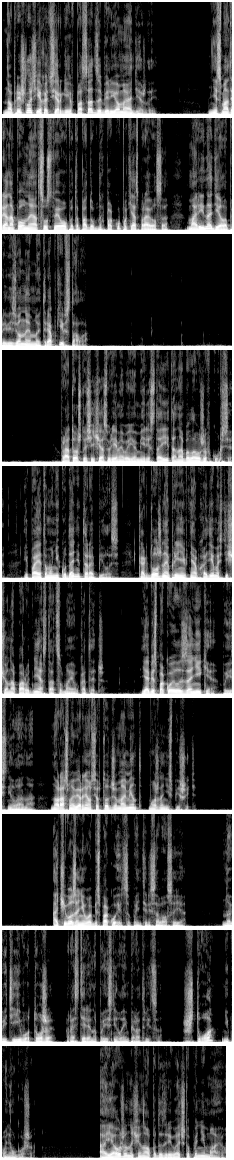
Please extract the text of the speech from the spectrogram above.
Но пришлось ехать в Сергиев Посад за бельем и одеждой. Несмотря на полное отсутствие опыта подобных покупок, я справился. Марина надела привезенные мной тряпки и встала. Про то, что сейчас время в ее мире стоит, она была уже в курсе, и поэтому никуда не торопилась, как должное принять необходимость еще на пару дней остаться в моем коттедже. «Я беспокоилась за Ники», — пояснила она, но раз мы вернемся в тот же момент, можно не спешить. «А чего за него беспокоиться?» — поинтересовался я. «Но ведь и его тоже», — растерянно пояснила императрица. «Что?» — не понял Гоша. А я уже начинал подозревать, что понимаю.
